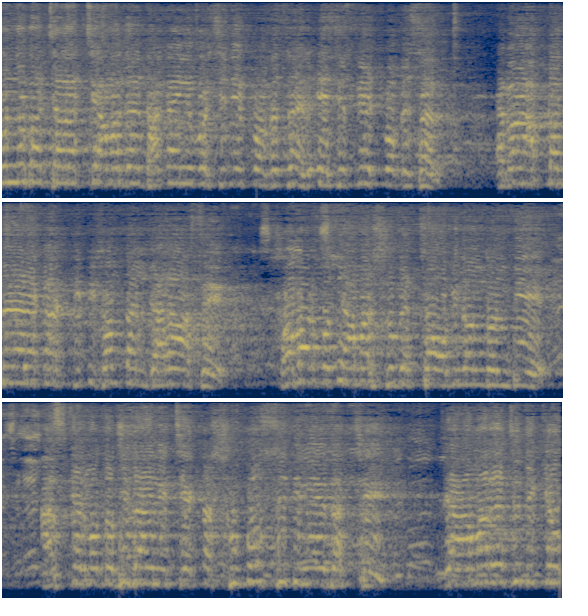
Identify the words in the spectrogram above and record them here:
ধন্যবাদ জানাচ্ছি, আমাদের ঢাকা ইউনিভার্সিটির প্রফেসর এসোসিয়েট প্রফেসর, এবং আপনাদের এলাকার কৃতি সন্তান যারা আছে, সবার প্রতি আমার শুভেচ্ছা, অভিনন্দন দিয়ে আজকের মতো বিদায় নিচ্ছি। একটা সুপস্থিতি নিয়ে যাচ্ছি যে আমাদের যদি কেউ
